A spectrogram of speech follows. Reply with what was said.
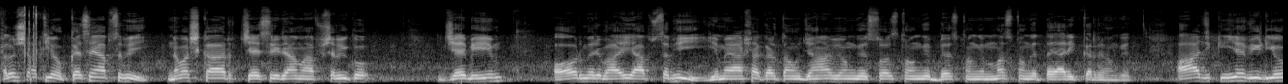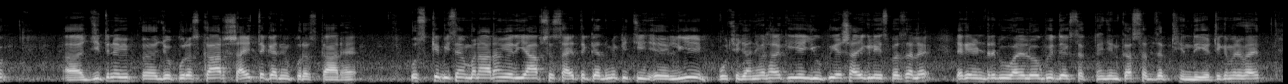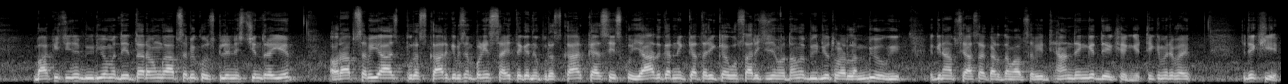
Hello साथियों, कैसे हैं आप सभी? नमस्कार, जय श्री राम आप सभी को। जय भीम। और मेरे भाई, आप सभी, ये मैं आशा करता हूँ जहाँ भी होंगे, स्वस्थ होंगे, व्यस्त होंगे, मस्त होंगे, तैयारी कर रहे होंगे। आज की यह वीडियो जितने भी जो पुरस्कार, साहित्य अकेदमी पुरस्कार है, उसके विषय में बना रहा हूँ। यदि आपसे साहित्य अकेदमी की चीज़ लिए पूछे जाने वाला हालाँकि ये यूपीएसआई के लिए स्पेशल है, लेकिन इंटरव्यू वाले लोग भी देख सकते हैं, जिनका सब्जेक्ट हिंदी है। ठीक है मेरे भाई? बाकी चीज़ें वीडियो में देता रहूँगा, आप सभी को उसके लिए निश्चिंत रहिए। और आप सभी आज पुरस्कार के विषय में पढ़िए साहित्य अकादमी पुरस्कार, कैसे इसको याद करने का तरीका है, वो सारी चीज़ें बताऊँगा। वीडियो थोड़ा लंबी होगी, लेकिन आपसे आशा करता हूँ आप सभी ध्यान देंगे, देखेंगे। ठीक है मेरे भाई? तो देखिए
